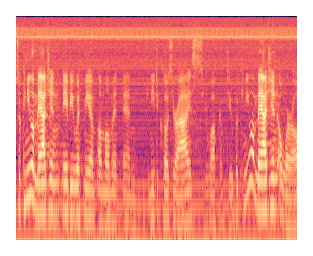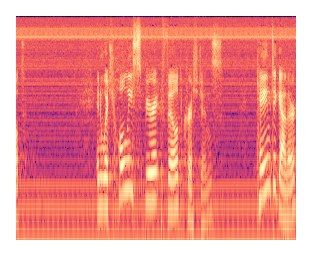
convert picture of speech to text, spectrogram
So, can you imagine, maybe with me a, a moment, and if you need to close your eyes, you're welcome to, but can you imagine a world in which Holy Spirit filled Christians came together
